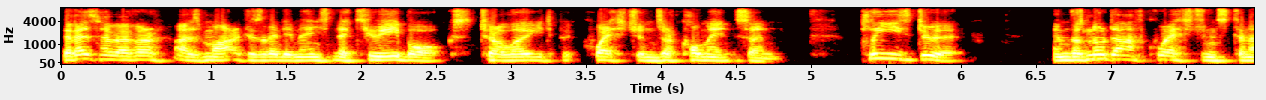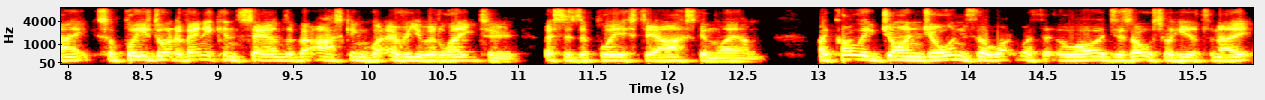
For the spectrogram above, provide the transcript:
There is, however, as Mark has already mentioned, a QA box to allow you to put questions or comments in. Please do it. And there's no daft questions tonight, so please don't have any concerns about asking whatever you would like to. This is a place to ask and learn. My colleague John Jones, who I work with at the Lodge, is also here tonight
